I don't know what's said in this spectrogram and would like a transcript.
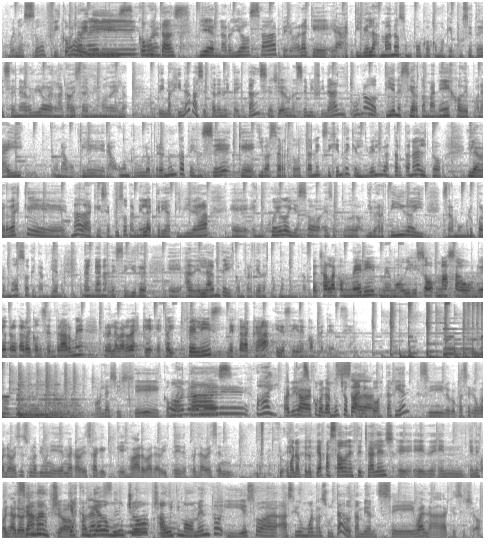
Bueno, Sofi, ¿cómo Hola, venís? Mary. ¿Cómo Bueno. estás? Bien, nerviosa, pero ahora que eh, activé las manos un poco como que puse todo ese nervio en la cabeza de mi modelo. ¿Te imaginabas estar en esta instancia, llegar a una semifinal? Uno tiene cierto manejo de por ahí una buclera, un rulo, pero nunca pensé que iba a ser todo tan exigente y que el nivel iba a estar tan alto. Y la verdad es que nada, que se puso también la creatividad eh, en juego y eso, eso estuvo divertido y se armó un grupo hermoso que también dan ganas de seguir eh, adelante y compartiendo estos momentos. La charla con Mary me movilizó más aún. Voy a tratar de concentrarme, pero la verdad es que estoy feliz de estar acá y de seguir en competencia. Hola, Yeye, ¿cómo Hola, estás? Ay, te veo Acá, así como con mucho pánico. ¿Estás bien? Sí, lo que pasa es que, bueno, a veces uno tiene una idea en la cabeza que, que es bárbara, ¿viste? Y después la ves en... Bueno, pero te ha pasado en este challenge, eh, en, en- en este Colapsé programa, mucho, que has cambiado mucho, a último momento y eso ha, ha sido un buen resultado también. Sí, igual nada, qué sé yo.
